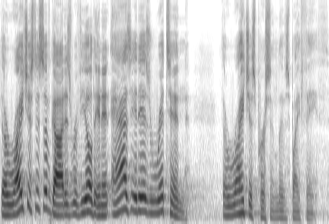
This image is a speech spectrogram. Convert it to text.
The righteousness of God is revealed in it as it is written the righteous person lives by faith.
